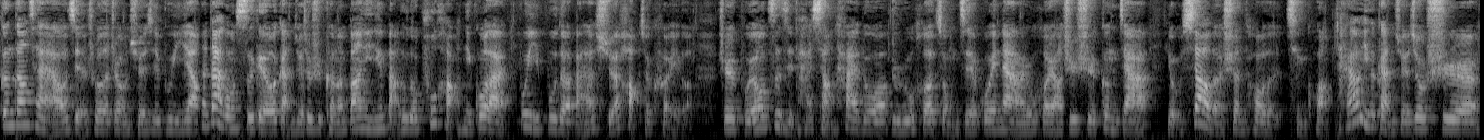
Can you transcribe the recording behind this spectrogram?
跟刚才 L 姐说的这种学习不一样。那大公司给我感觉就是可能帮你已经把路都铺好，你过来一步一步的把它学好就可以了。就是不用自己太想太多，就如何总结归纳，如何让知识更加有效的渗透的情况。还有一个感觉就是，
